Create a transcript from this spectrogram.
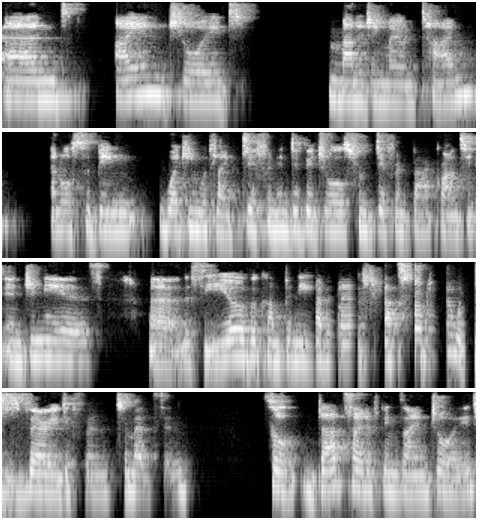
And I enjoyed managing my own time and also being working with like different individuals from different backgrounds, you engineers, uh, the CEO of a company having like a flat structure, which is very different to medicine. So that side of things I enjoyed.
